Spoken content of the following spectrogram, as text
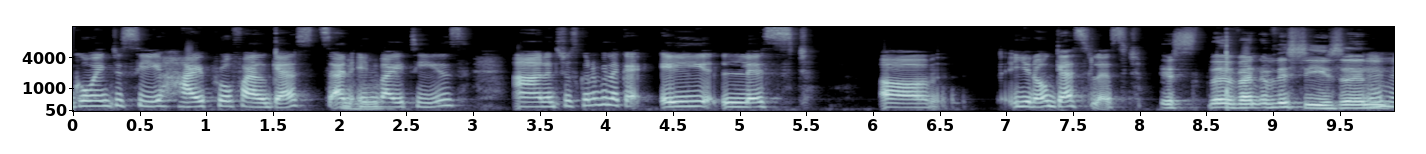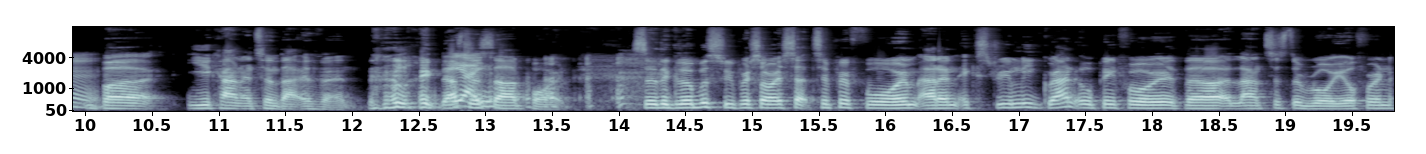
going to see high profile guests and mm -hmm. invitees, and it's just going to be like a A list. Um, you know, guest list. It's the event of the season, mm-hmm. but you can't attend that event. like that's yeah, the sad part. so the global superstar is set to perform at an extremely grand opening for the Atlantis the Royal for an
